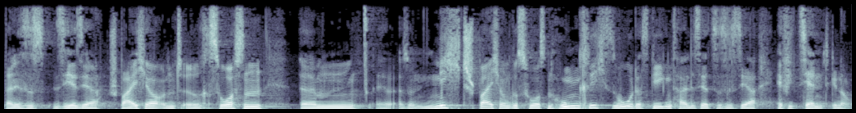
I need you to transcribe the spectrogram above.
dann ist es sehr, sehr speicher- und äh, Ressourcen ähm, äh, also nicht Speicher und Ressourcen hungrig. So, das Gegenteil ist jetzt, es ist sehr effizient, genau.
